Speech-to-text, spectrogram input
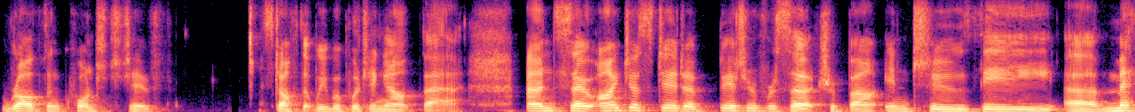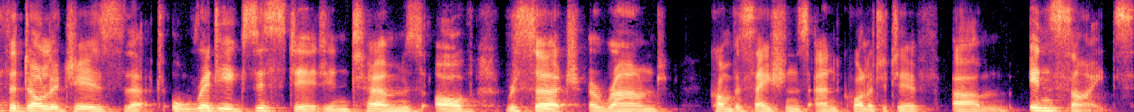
rather than quantitative stuff that we were putting out there. And so I just did a bit of research about into the uh, methodologies that already existed in terms of research around conversations and qualitative um, insights.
